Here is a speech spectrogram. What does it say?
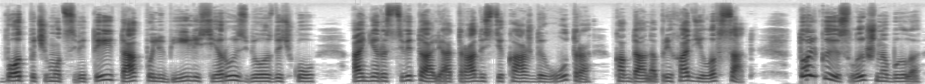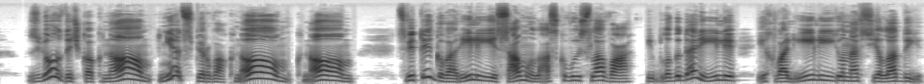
Вот почему цветы так полюбили серую звездочку. Они расцветали от радости каждое утро, когда она приходила в сад. Только и слышно было «Звездочка к нам! Нет, сперва к нам, к нам!» Цветы говорили ей самые ласковые слова и благодарили, и хвалили ее на все лады.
